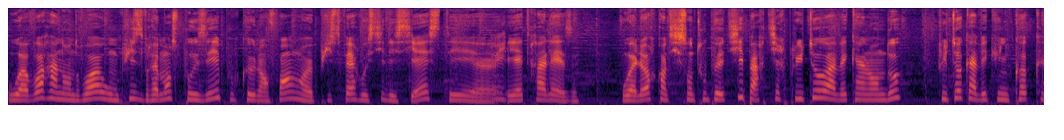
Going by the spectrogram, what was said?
ou avoir un endroit où on puisse vraiment se poser pour que l'enfant euh, puisse faire aussi des siestes et, euh, Oui. et être à l'aise. Ou alors quand ils sont tout petits, partir plutôt avec un landau plutôt qu'avec une coque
